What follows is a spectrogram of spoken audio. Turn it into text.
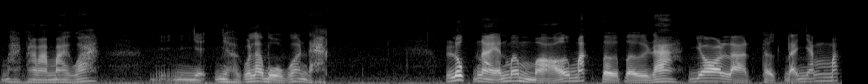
mà, mà, mà may quá. Nhờ, nhờ có lá bùa của anh đạt. Lúc này anh mới mở mắt từ từ ra do là thực đã nhắm mắt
